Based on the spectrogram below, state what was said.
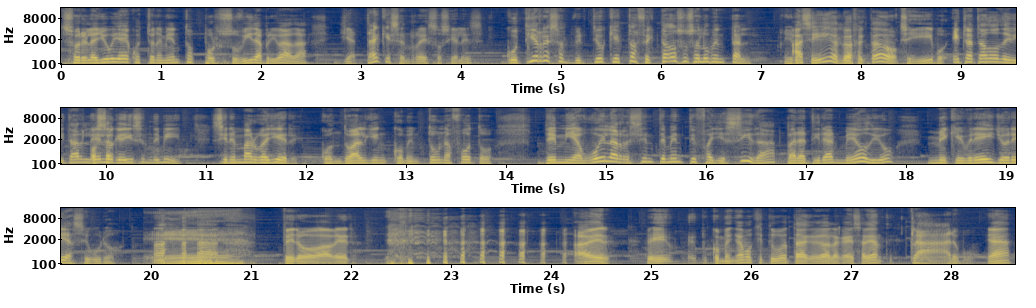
sobre la lluvia de cuestionamientos por su vida privada y ataques en redes sociales, Gutiérrez advirtió que esto ha afectado su salud mental Ah, sí, lo ha afectado. Sí, he tratado de evitar leer lo que dicen de mí. Sin embargo, ayer, cuando alguien comentó una foto de mi abuela recientemente fallecida para tirarme odio, me quebré y lloré, aseguró. Eh. Pero, a ver. a ver, eh, convengamos que tu estaba cagado la cabeza de antes. Claro, po. ¿Ya?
